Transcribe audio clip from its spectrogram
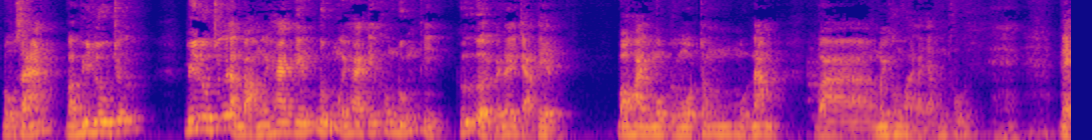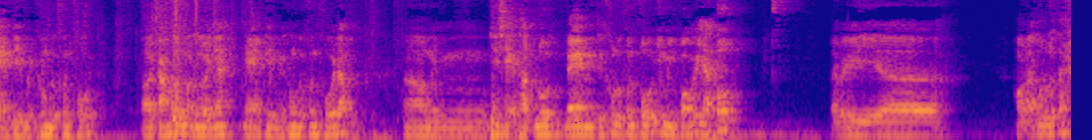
Độ sáng và pin lưu trữ. Pin lưu trữ đảm bảo 12 tiếng đúng 12 tiếng không đúng thì cứ gửi về đây trả tiền. Bảo hành một đổi một trong một năm và mình không phải là nhà phân phối. Đèn thì mình không được phân phối. Ờ, cảm ơn mọi người nhé. Đèn thì mình không được phân phối đâu. À, mình chia sẻ thật luôn. Đèn thì không được phân phối nhưng mình có cái giá tốt. Tại vì uh, họ đã có đối tác.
